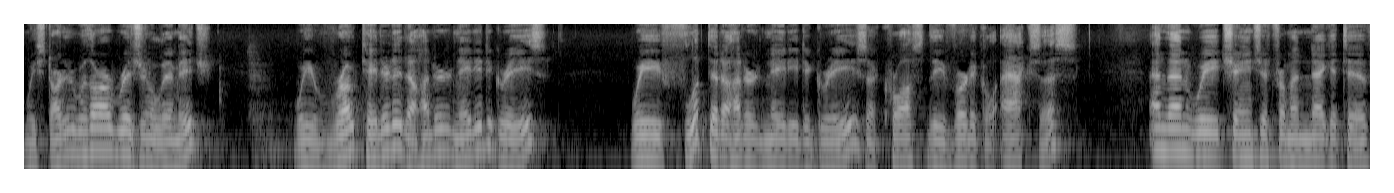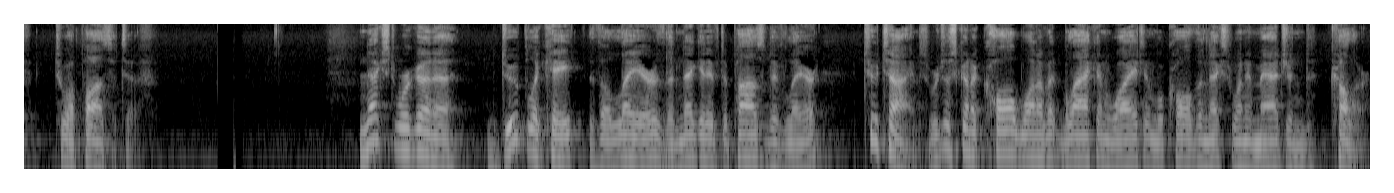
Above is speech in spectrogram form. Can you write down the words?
we started with our original image. We rotated it 180 degrees. We flipped it 180 degrees across the vertical axis and then we change it from a negative to a positive. Next, we're going to duplicate the layer, the negative to positive layer, two times. We're just going to call one of it black and white, and we'll call the next one imagined color.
